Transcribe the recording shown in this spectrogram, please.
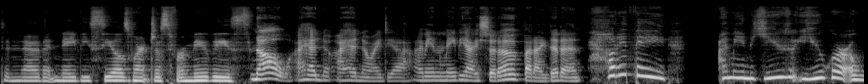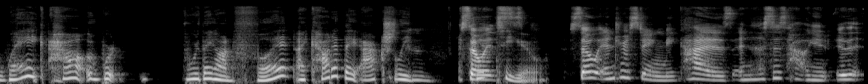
Didn't know that Navy SEALs weren't just for movies. No, I had no I had no idea. I mean, maybe I should have, but I didn't. How did they I mean, you you were awake. How were were they on foot? Like how did they actually mm-hmm. so get to you? So interesting because and this is how you it,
